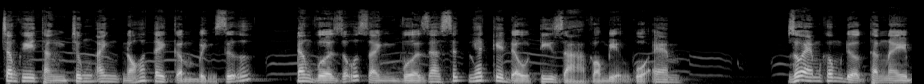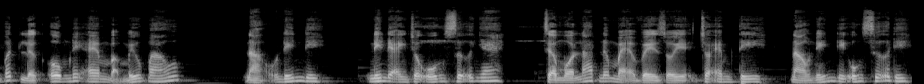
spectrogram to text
Trong khi thằng Trung Anh nó tay cầm bình sữa, đang vừa dỗ dành vừa ra sức nhét cái đầu ti giả vào miệng của em. Dỗ em không được thằng này bất lực ôm lấy em mà miếu máu. Nào đến đi, đến đi anh cho uống sữa nhé. Chờ một lát nữa mẹ về rồi cho em ti. Nào nín đi uống sữa đi.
